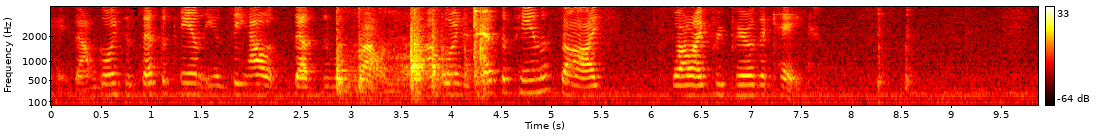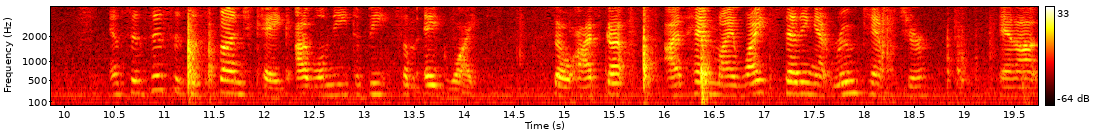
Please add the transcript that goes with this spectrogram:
Okay, now I'm going to set the pan, you can see how it's dusted with flour. I'm going to set the pan aside while I prepare the cake. And since this is a sponge cake, I will need to beat some egg whites. So I've got, I've had my whites setting at room temperature and I,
